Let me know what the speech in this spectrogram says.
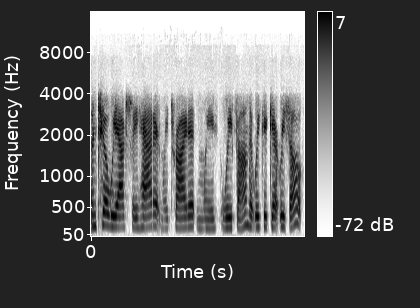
until we actually had it and we tried it and we we found that we could get results.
